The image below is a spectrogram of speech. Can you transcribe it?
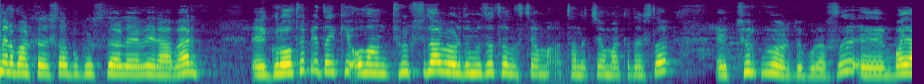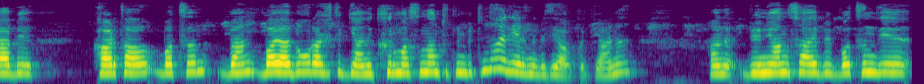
merhaba arkadaşlar. Bugün sizlerle beraber e, Growtopia'daki olan Türkçüler World'ümüzü tanıtacağım, tanıtacağım arkadaşlar. E, Türk World'ü burası. E, bayağı bir Kartal, Batın, ben bayağı bir uğraştık yani kırmasından tutun bütün her yerini biz yaptık yani. Hani dünyanın sahibi Batın diye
